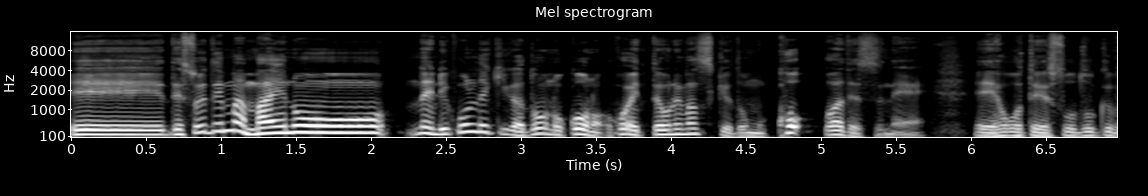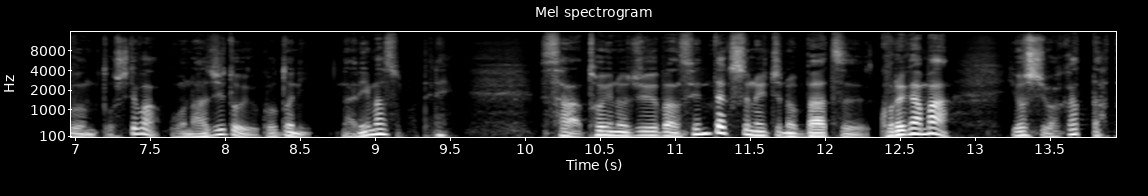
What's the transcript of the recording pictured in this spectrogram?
えー、でそれでまあ前の、ね、離婚歴がどうのこうのこう言っておりますけども子はですね、えー、法定相続分としては同じということになりますのでね。さあ問いの10番選択肢の1の×これがまあよし分かったと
